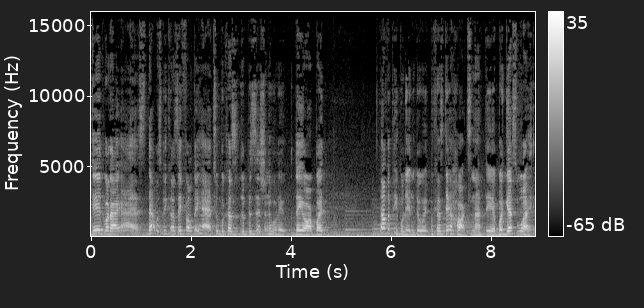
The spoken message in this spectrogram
did what I asked, that was because they felt they had to because of the position who they, they are. But other people didn't do it because their heart's not there. But guess what?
